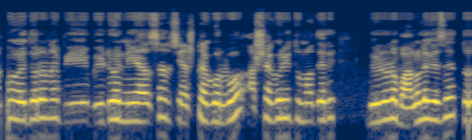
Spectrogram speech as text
আমি ওই ধরনের ভিডিও নিয়ে আসার চেষ্টা করব। আশা করি তোমাদের ভিডিওটা ভালো লেগেছে। তো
